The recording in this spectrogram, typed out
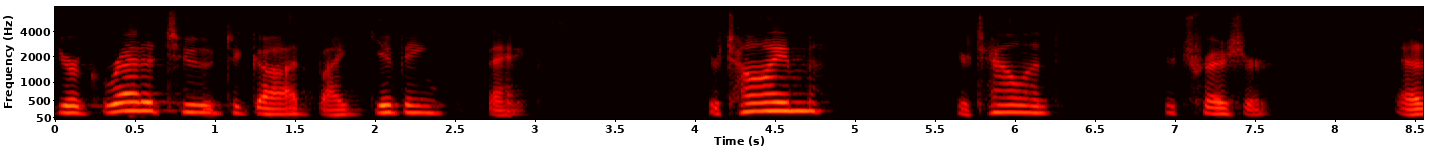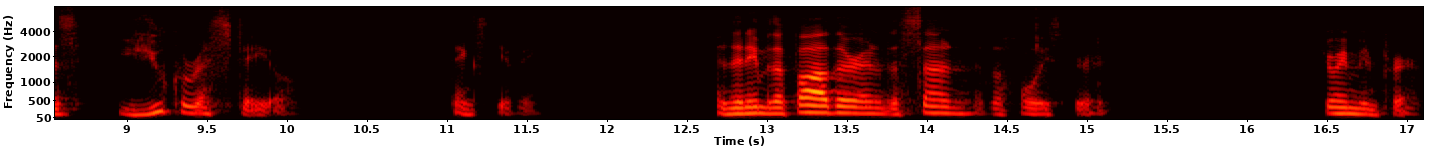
your gratitude to God by giving thanks. Your time, your talent, your treasure as Eucharisteo, thanksgiving. In the name of the Father, and of the Son, and of the Holy Spirit. Join me in prayer.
